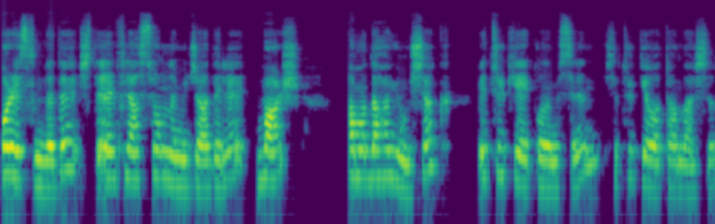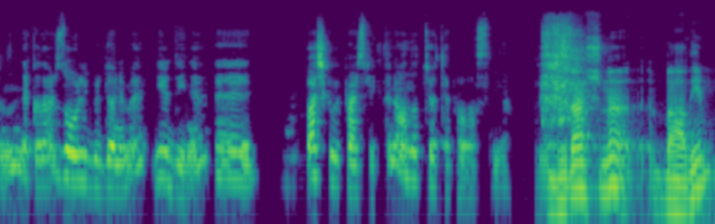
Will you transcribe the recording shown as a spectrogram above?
O resimde de işte enflasyonla mücadele var ama daha yumuşak ve Türkiye ekonomisinin, işte Türkiye vatandaşlarının ne kadar zorlu bir döneme girdiğini e, başka bir perspektiften anlatıyor TEPAV aslında. Buradan şuna bağlayayım.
